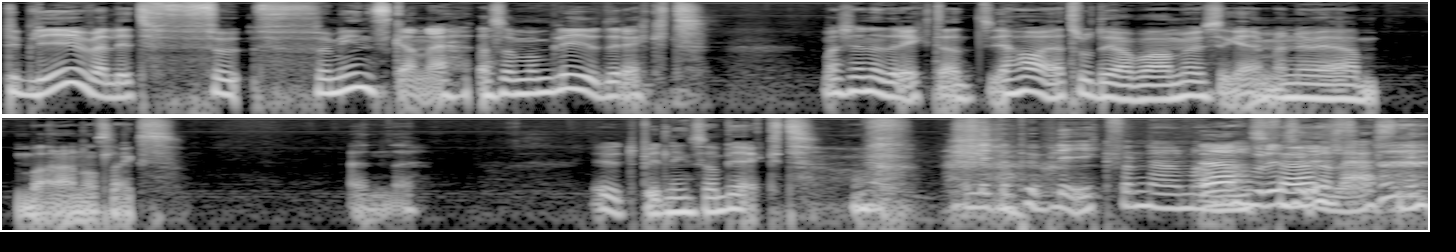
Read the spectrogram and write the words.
Det blir ju väldigt för, förminskande. Alltså man blir ju direkt, man känner direkt att jaha, jag trodde jag var musiker, men nu är jag bara någon slags en, utbildningsobjekt. En liten publik för den här Ja, mannens precis. föreläsning.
